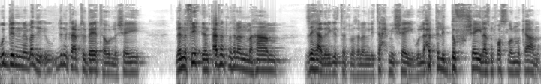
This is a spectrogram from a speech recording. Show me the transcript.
ودي إن ما أدري ودي إنك لعبت البيتا ولا شيء. لأن في يعني تعرف أنت مثلا المهام زي هذا اللي قلت أنت مثلا اللي تحمي شيء ولا حتى اللي تدف شيء لازم توصل المكان.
